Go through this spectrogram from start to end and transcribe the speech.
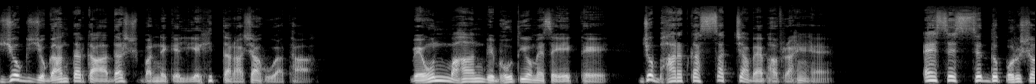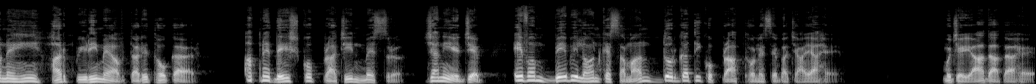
युग युगांतर का आदर्श बनने के लिए ही तराशा हुआ था। वे उन महान विभूतियों में से एक थे जो भारत का सच्चा वैभव रहे हैं ऐसे सिद्ध पुरुषों ने ही हर पीढ़ी में अवतरित होकर अपने देश को प्राचीन मिस्र, यानी इजिप्ट एवं बेबीलोन के समान दुर्गति को प्राप्त होने से बचाया है मुझे याद आता है,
